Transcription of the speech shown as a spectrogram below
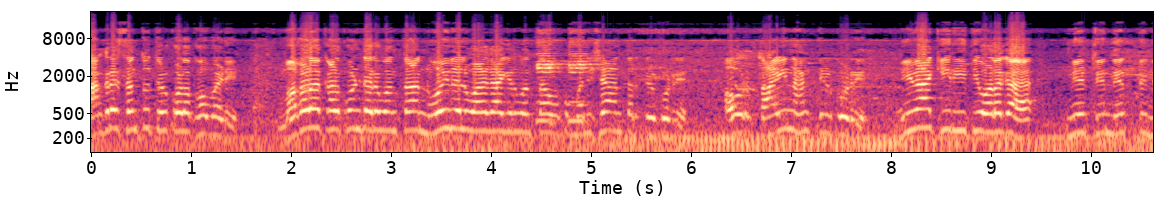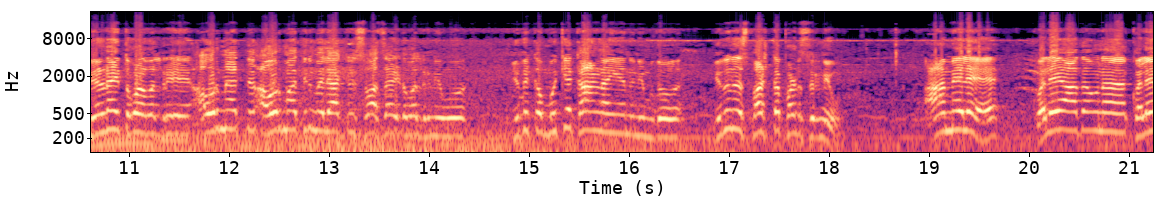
ಕಾಂಗ್ರೆಸ್ ಅಂತೂ ತಿಳ್ಕೊಳಕ್ ಹೋಗಬೇಡಿ. ಮಗಳ ಕಳ್ಕೊಂಡಿರುವಂತ ನೋಯಿನಲ್ಲಿ ಒಳಗಾಗಿರುವಂತ ಒಬ್ಬ ಮನುಷ್ಯ ಅಂತ ತಿಳ್ಕೊಡ್ರಿ. ಅವ್ರ ತಾಯಿನ ಹಂಗ್ ತಿಳ್ಕೊಡ್ರಿ. ನೀವ್ಯಾಕೆ ಈ ರೀತಿ ಒಳಗ ನಿರ್ಣಯ ತಗೊಳ್ವಲ್ರಿ ಅವ್ರ ಮ್ಯಾತ್ ಅವ್ರ ಮಾತಿನ ಮೇಲೆ ಯಾಕೆ ವಿಶ್ವಾಸ ಇಡವಲ್ರಿ ನೀವು? ಇದಕ್ಕೆ ಮುಖ್ಯ ಕಾರಣ ಏನು ನಿಮ್ದು? ಇದನ್ನ ಸ್ಪಷ್ಟಪಡಿಸ್ರಿ ನೀವು. ಆಮೇಲೆ ಕೊಲೆ ಆದವನ ಕೊಲೆ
